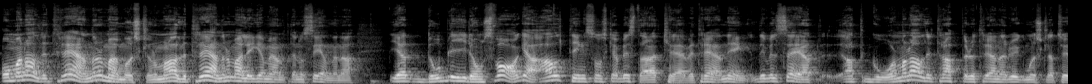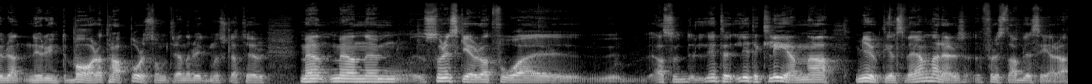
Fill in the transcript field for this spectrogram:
om man aldrig tränar de här musklerna, om man aldrig tränar de här ligamenten och senorna, ja, då blir de svaga. Allting som ska bli starkt kräver träning. Det vill säga att, att går man aldrig trappor och tränar ryggmuskulaturen, nu är det ju inte bara trappor som tränar ryggmuskulatur, men, men eh, så riskerar du att få eh, alltså, lite, lite klena mjukdelsvävnader för att stabilisera.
